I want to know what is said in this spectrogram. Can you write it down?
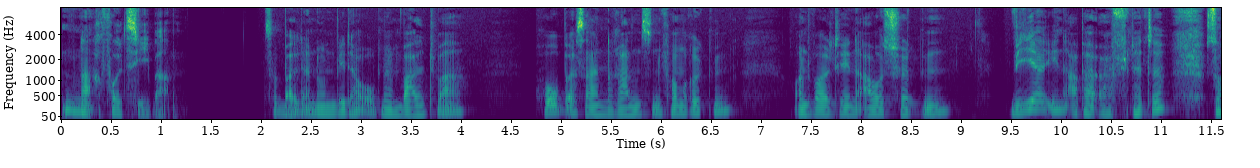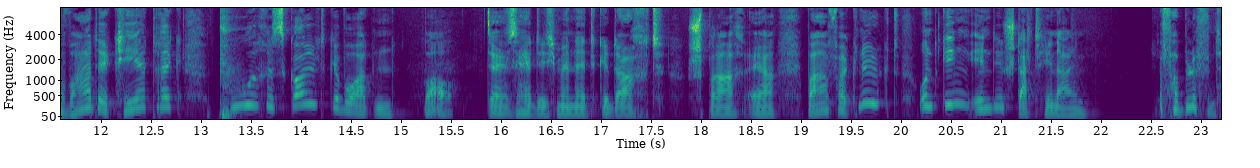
Nachvollziehbar. Sobald er nun wieder oben im Wald war, hob er seinen Ranzen vom Rücken und wollte ihn ausschütten. Wie er ihn aber öffnete, so war der Kehrdreck pures Gold geworden. Wow. Das hätte ich mir nicht gedacht, sprach er, war vergnügt und ging in die Stadt hinein. Verblüffend.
